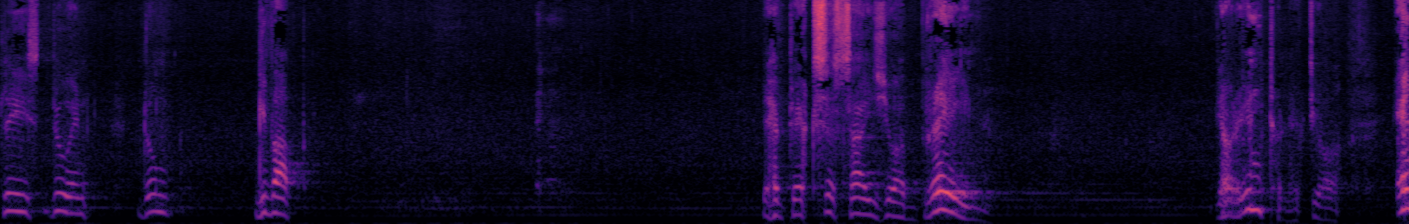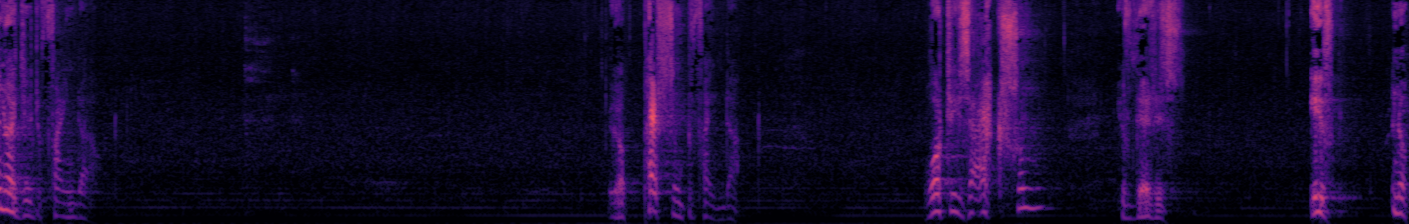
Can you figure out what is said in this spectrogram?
Please do and don't give up. You have to exercise your brain, your intellect, your energy to find out. Your passion to find out. What is action? If there is, if, you know,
